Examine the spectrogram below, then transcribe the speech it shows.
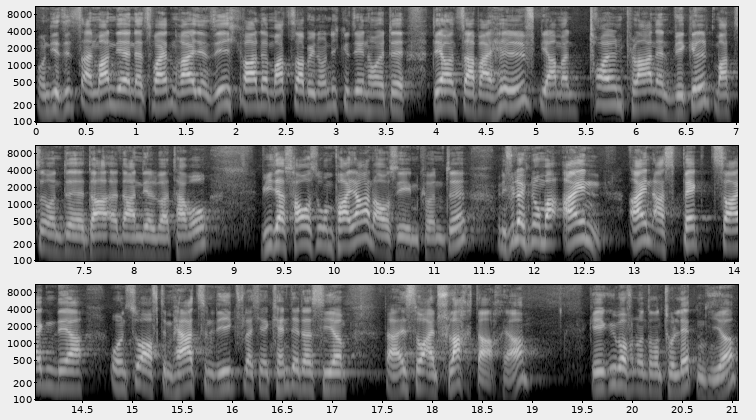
Und hier sitzt ein Mann, der in der zweiten Reihe, den sehe ich gerade, Matze habe ich noch nicht gesehen heute, der uns dabei hilft. Die haben einen tollen Plan entwickelt, Matze und äh, Daniel Bataro wie das Haus so ein paar Jahren aussehen könnte. Und ich will euch nur mal einen, einen Aspekt zeigen, der uns so auf dem Herzen liegt. Vielleicht erkennt ihr das hier. Da ist so ein Flachdach, ja, gegenüber von unseren Toiletten hier.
